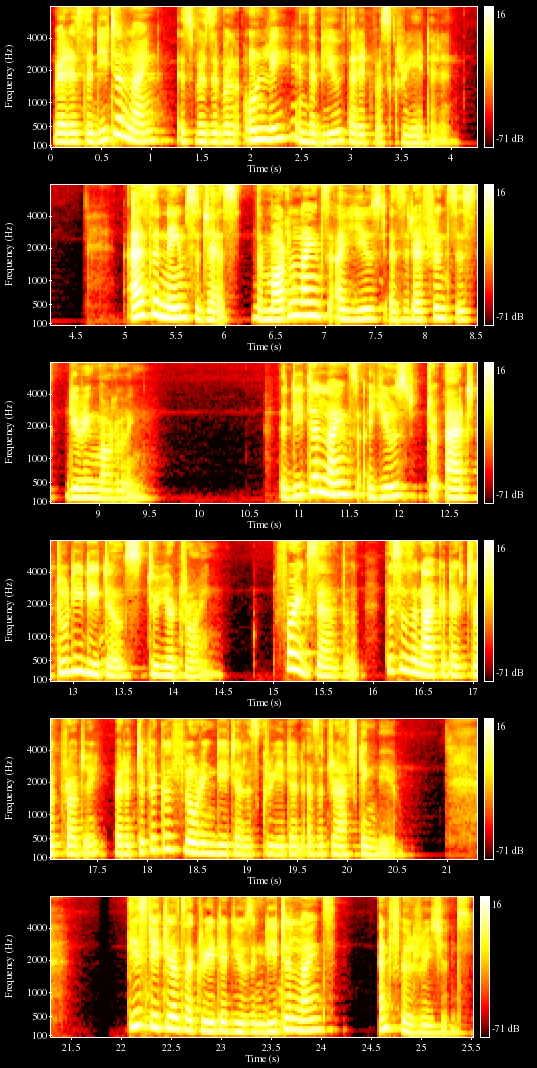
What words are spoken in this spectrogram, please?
whereas the detail line is visible only in the view that it was created in. As the name suggests, the model lines are used as references during modeling. The detail lines are used to add 2D details to your drawing. For example, this is an architectural project where a typical flooring detail is created as a drafting view. These details are created using detail lines and fill regions.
